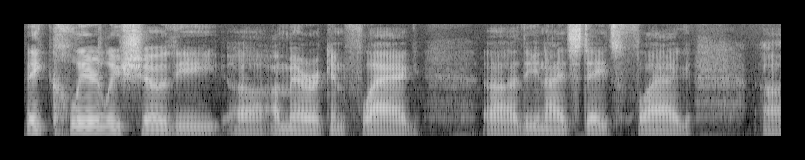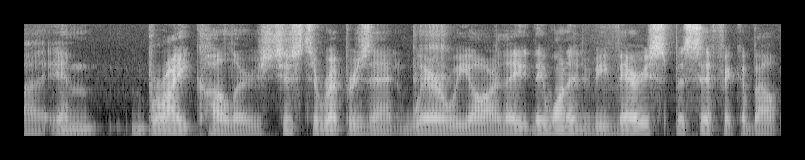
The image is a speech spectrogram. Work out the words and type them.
They clearly show the uh, American flag, uh, the United States flag, uh, in bright colors just to represent where we are. They, they wanted to be very specific about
